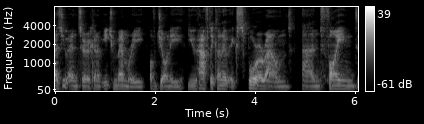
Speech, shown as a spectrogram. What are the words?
as you enter kind of each memory of johnny you have to kind of explore around and find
